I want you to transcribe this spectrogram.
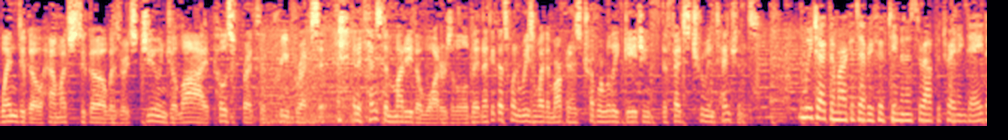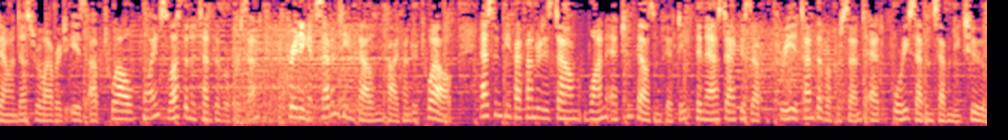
when to go, how much to go, whether it's June, July, post-Brexit, pre-Brexit, and it tends to muddy the waters a little bit. And I think that's one reason why the market has trouble really gauging the Fed's true intentions. We check the markets every 15 minutes throughout the trading day. Dow Industrial Average is up 12 points, less than a tenth of a percent, trading at 17,512. S&P 500 is down 1 at 2,050. The Nasdaq is up 3, a tenth of a percent at 4772.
